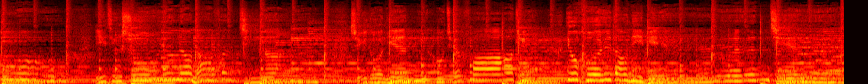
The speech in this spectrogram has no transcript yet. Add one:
我，已经疏远了那份情感，许多年以后却发觉，又回到你面前。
